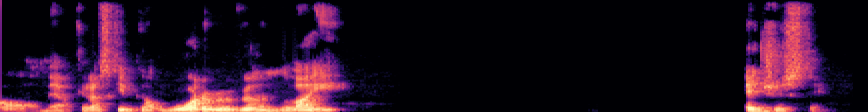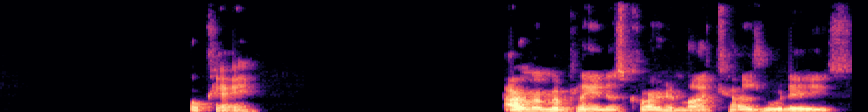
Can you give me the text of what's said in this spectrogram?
Oh man, okay, let's keep going. Wall of Revealing Light. Interesting. Okay. I remember playing this card in my casual days.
